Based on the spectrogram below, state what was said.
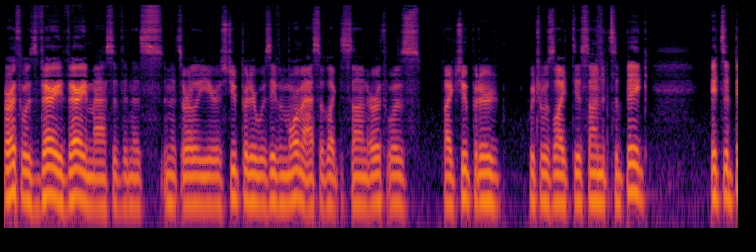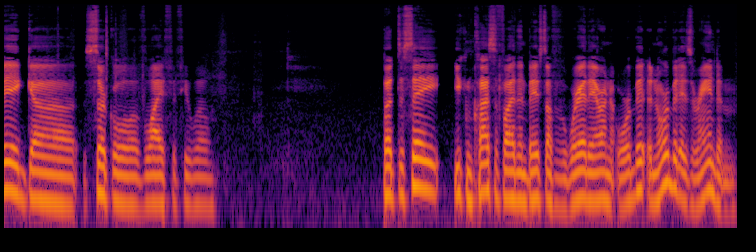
Earth was very, very massive in this in its early years. Jupiter was even more massive, like the sun. Earth was like Jupiter, which was like the sun. It's a big, it's a big uh, circle of life, if you will. But to say you can classify them based off of where they are in orbit, an orbit is random.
